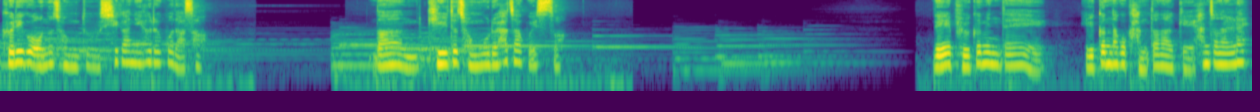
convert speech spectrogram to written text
그리고 어느 정도 시간이 흐르고 나서 난 길드 정모를 하자고 했어. 내일 불금인데 일 끝나고 간단하게 한잔할래?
